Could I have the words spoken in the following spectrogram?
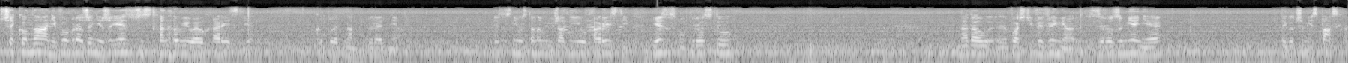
przekonanie, wyobrażenie, że Jezus ustanowił Eucharystię. Kompletna brednia. Jezus nie ustanowił żadnej Eucharystii. Jezus po prostu nadał e, właściwy wymiar, zrozumienie tego, czym jest Pascha.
